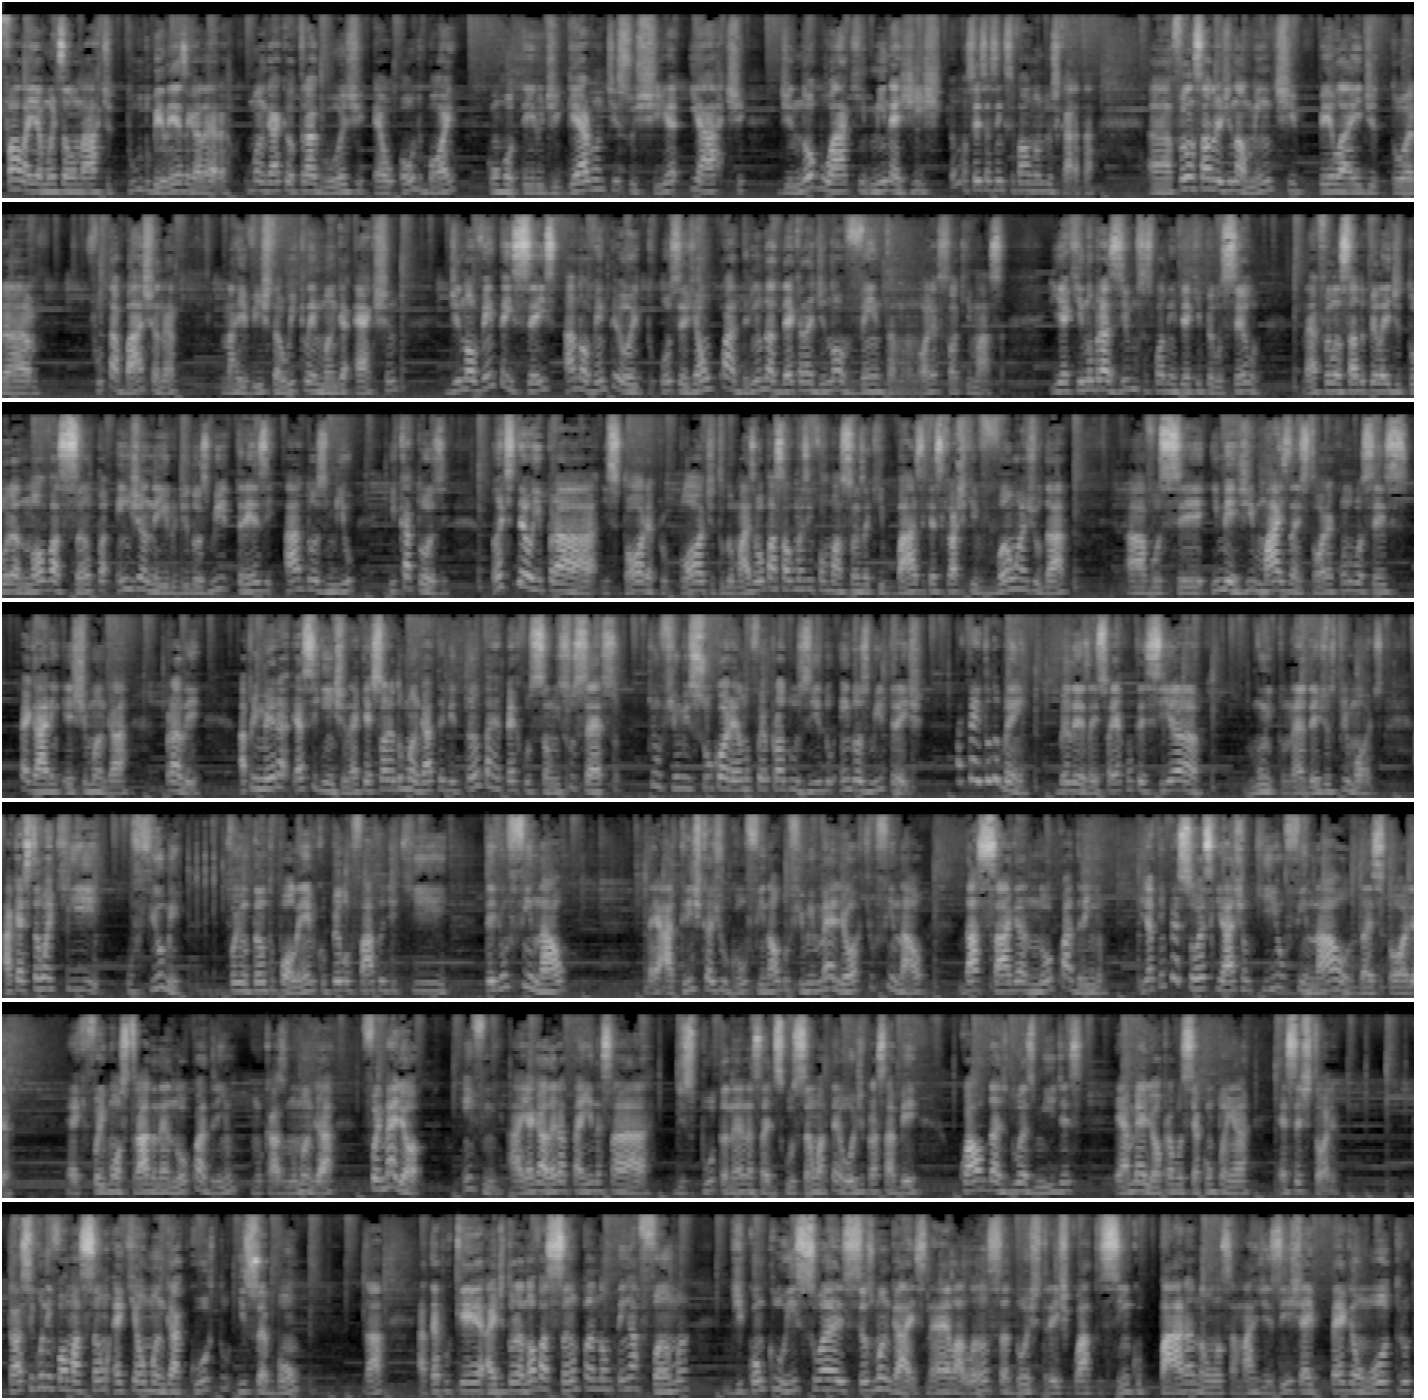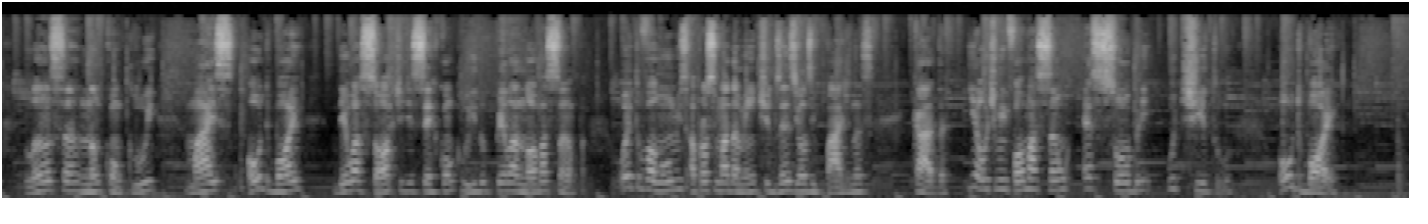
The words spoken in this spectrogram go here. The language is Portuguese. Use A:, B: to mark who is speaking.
A: Fala aí, amantes da Luna Arte, tudo beleza, galera? O mangá que eu trago hoje é o Old Boy, com roteiro de Guarantee Tsuchiya e arte de Nobuaki Minegishi. Eu não sei se é assim que se fala o nome dos caras, tá? Uh, foi lançado originalmente pela editora Futabasha, né? Na revista Weekly Manga Action, de 96 a 98. Ou seja, é um quadrinho da década de 90, mano. Olha só que massa. E aqui no Brasil, como vocês podem ver aqui pelo selo, né, foi lançado pela editora Nova Sampa em janeiro de 2013 a 2014. Antes de eu ir para história, para o plot e tudo mais, eu vou passar algumas informações aqui básicas que eu acho que vão ajudar a você imergir mais na história quando vocês pegarem este mangá para ler. A primeira é a seguinte, né, que a história do mangá teve tanta repercussão e sucesso que um filme sul-coreano foi produzido em 2003. Até aí tudo bem, beleza, isso aí acontecia muito, né, desde os primórdios. A questão é que o filme foi um tanto polêmico pelo fato de que teve um final, né? A crítica julgou o final do filme melhor que o final da saga no quadrinho. E já tem pessoas que acham que o final da história é, que foi mostrada né, no quadrinho, no caso no mangá, foi melhor. Enfim, aí a galera tá aí nessa disputa, né, nessa discussão até hoje para saber qual das duas mídias é a melhor para você acompanhar essa história. Então a segunda informação é que é um mangá curto, isso é bom, tá? Até porque a editora Nova Sampa não tem a fama de concluir suas, seus mangás, né? Ela lança dois, três, quatro, cinco, para, não lança mais, desiste, aí pega um outro, lança, não conclui, mas Old Boy deu a sorte de ser concluído pela Nova Sampa. Oito volumes, aproximadamente 211 páginas cada. E a última informação é sobre o título. Old Boy,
